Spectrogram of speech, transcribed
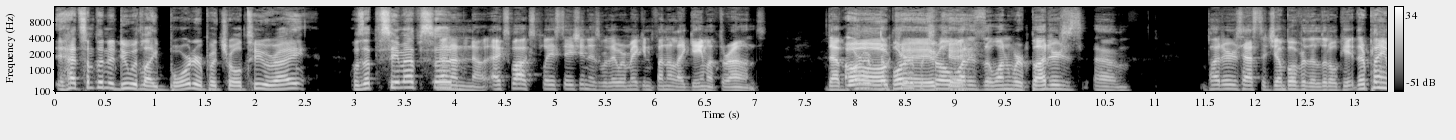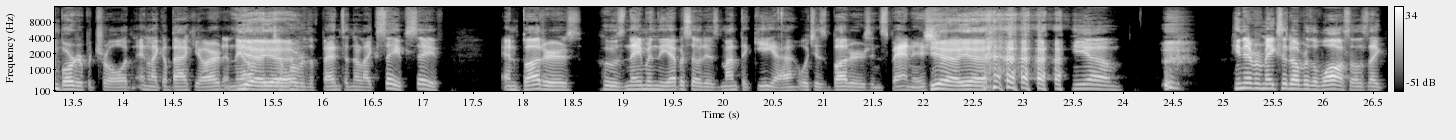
it had something to do with like Border Patrol too, right? Was that the same episode? No, no, no, no. Xbox, PlayStation is where they were making fun of like Game of Thrones. The border, Oh, the border patrol okay. one is the one where Butters, um, Butters has to jump over the little gate. They're playing border patrol in, in like a backyard, and they all Yeah, jump over the fence, and they're like safe, safe. And Butters, whose name in the episode is Mantequilla, which is butters in Spanish. Yeah, yeah. he um he never makes it over the wall. So I was like,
